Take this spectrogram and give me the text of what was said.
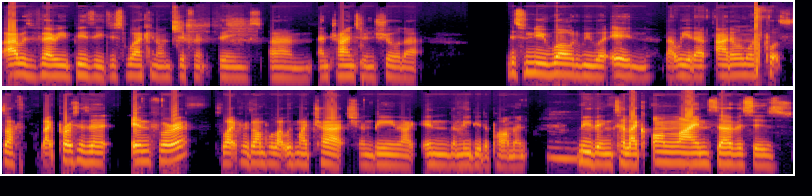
I was very busy just working on different things um, and trying to ensure that this new world we were in, that we had, I'd almost put stuff like processing in for it. So, like for example, like with my church and being like in the media department, Mm. moving to like online services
